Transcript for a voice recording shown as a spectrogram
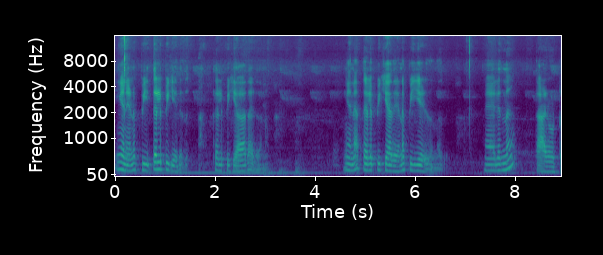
ഇങ്ങനെയാണ് പി തെളിപ്പിക്കരുത്. തെളിപ്പിക്കാതെ എഴുതണം. ഇങ്ങനെ തെളിപ്പിക്കാതെയാണ് പി എഴുതുന്നത്. മേലിന്ന് താഴോട്ട്.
